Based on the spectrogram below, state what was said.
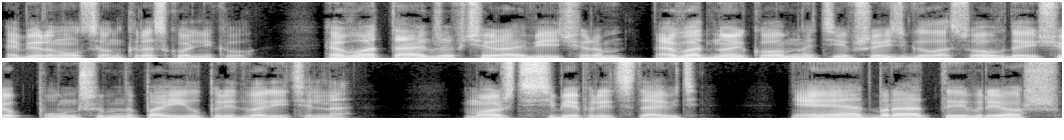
обернулся он к Раскольникову. Вот так же вчера вечером, в одной комнате в шесть голосов, да еще пуншем напоил предварительно. Можете себе представить? Нет, брат, ты врешь.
